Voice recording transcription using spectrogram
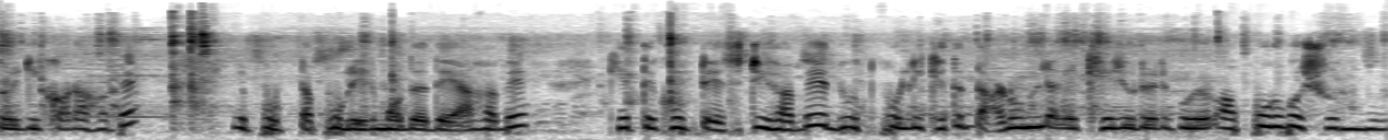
তৈরি করা হবে। এই পুরটা পুলির মধ্যে দেয়া হবে। খেতে খুব টেস্টি হবে। দুধ পুলি খেতে দারুণ লাগে খেজুরের গুড়ের অপূর্ব সুন্দর।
